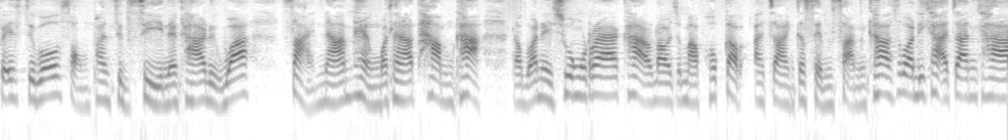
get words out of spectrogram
Festival 2014 นะคะ หรือว่าสายน้ำแห่งวัฒนธรรมค่ะ แต่ว่าในช่วงแรกค่ะ เราจะมาพบกับอาจารย์เกษมสันต์ค่ะ สวัสดีค่ะอาจารย์คะ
